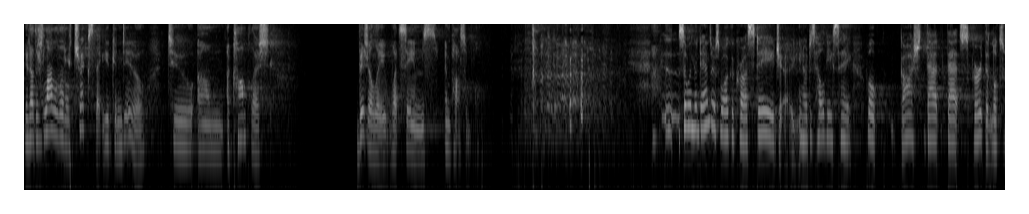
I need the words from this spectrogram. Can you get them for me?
you know, there's a lot of little tricks that you can do to um, accomplish visually what seems impossible. so when the dancers walk across stage, uh, you know, does Helgi say, well, gosh, that, that skirt that looks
